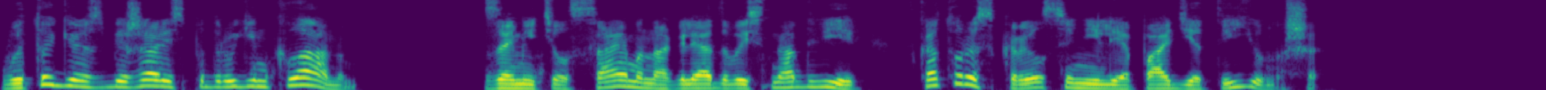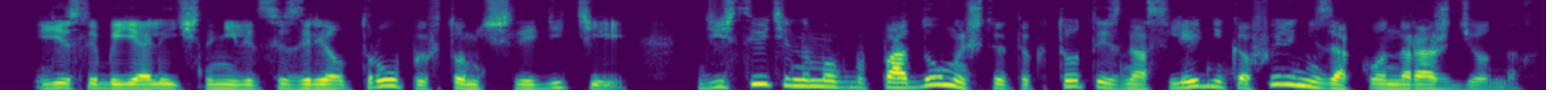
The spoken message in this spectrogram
в итоге разбежались по другим кланам. — заметил Саймон, оглядываясь на дверь, в которой скрылся нелепо одетый юноша. Если бы я лично не лицезрел трупы, в том числе детей, действительно мог бы подумать, что это кто-то из наследников или незаконно рожденных.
